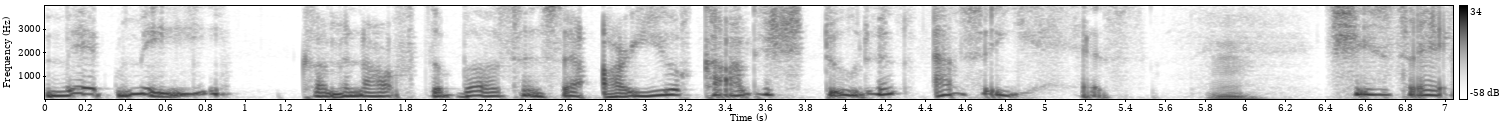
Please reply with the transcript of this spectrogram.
met me coming off the bus and said, Are you a college student? I said, Yes. Mm. She said,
